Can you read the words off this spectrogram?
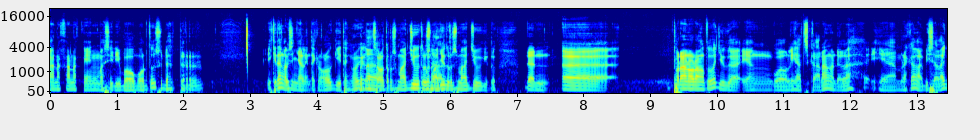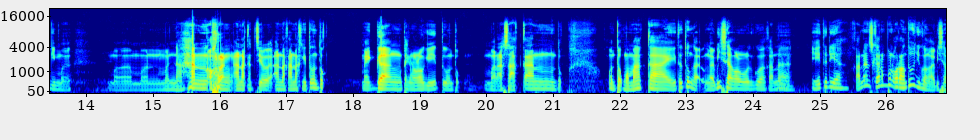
anak-anak yang masih di bawah umur tuh sudah ter ya kita nggak bisa nyalain teknologi teknologi kan selalu terus maju terus Benar. maju terus maju gitu dan eh peran orang tua juga yang gue lihat sekarang adalah ya mereka nggak bisa lagi me- me- men- menahan orang anak kecil anak-anak itu untuk megang teknologi itu untuk merasakan untuk untuk memakai itu tuh nggak nggak bisa kalau menurut gua karena Hmm. Ya itu dia karena sekarang pun orang tua juga nggak bisa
